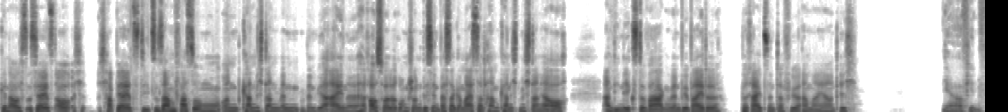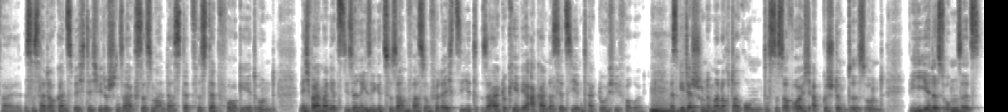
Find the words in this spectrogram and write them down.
genau, es ist ja jetzt auch, ich, ich habe ja jetzt die Zusammenfassung und kann mich dann, wenn, wenn wir eine Herausforderung schon ein bisschen besser gemeistert haben, kann ich mich dann ja auch an die nächste wagen, wenn wir beide bereit sind dafür, Amaya und ich. Ja, auf jeden Fall. Es ist halt auch ganz wichtig, wie du schon sagst, dass man da Step für Step vorgeht und nicht, weil man jetzt diese riesige Zusammenfassung vielleicht sieht, sagt, okay, wir ackern das jetzt jeden Tag durch wie verrückt. Mhm. Es geht ja schon immer noch darum, dass es auf euch abgestimmt ist und wie ihr das umsetzt,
